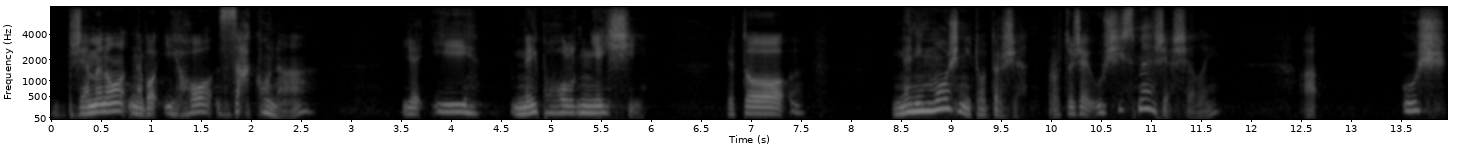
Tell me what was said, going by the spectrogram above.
břemeno nebo jeho zákona je i nejpohodlnější. Je to, není možné to držet, protože už jsme řešili a už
